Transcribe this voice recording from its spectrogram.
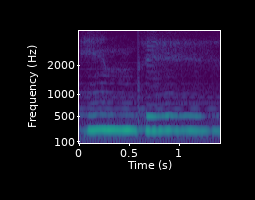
In this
